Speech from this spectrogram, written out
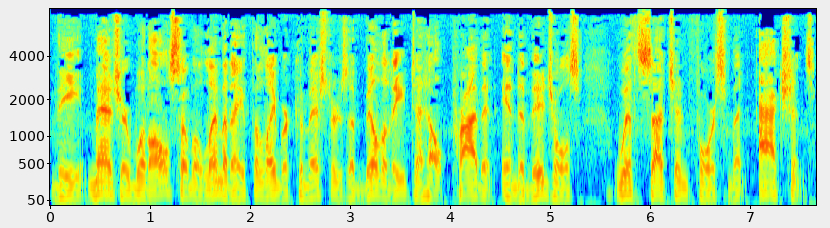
The measure would also eliminate the labor commissioner's ability to help private individuals with such enforcement actions.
